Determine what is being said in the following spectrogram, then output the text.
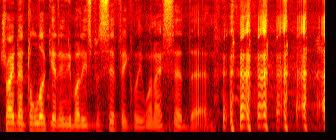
Try not to look at anybody specifically when I said that.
